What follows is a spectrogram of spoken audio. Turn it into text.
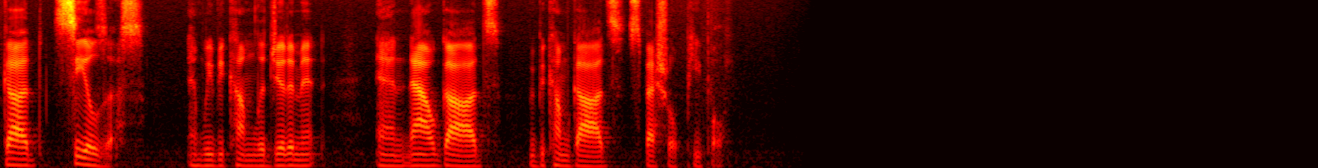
God seals us and we become legitimate and now God's, we become God's special people.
